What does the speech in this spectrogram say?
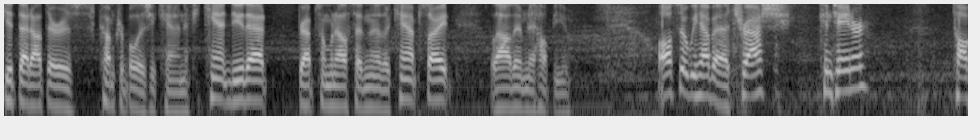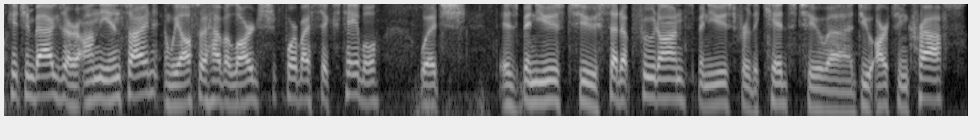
get that out there as comfortable as you can. If you can't do that, grab someone else at another campsite, allow them to help you. Also, we have a trash container Tall kitchen bags are on the inside, and we also have a large 4x6 table, which has been used to set up food on. It's been used for the kids to uh, do arts and crafts.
